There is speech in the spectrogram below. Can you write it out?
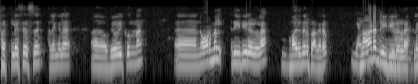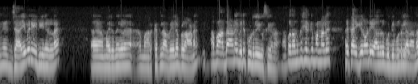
ഫെർട്ടിലൈസേഴ്സ് അല്ലെങ്കിൽ ഉപയോഗിക്കുന്ന നോർമൽ രീതിയിലുള്ള മരുന്നിന് പകരം നാടൻ രീതിയിലുള്ള അല്ലെങ്കിൽ ജൈവ രീതിയിലുള്ള മരുന്നുകൾ മാർക്കറ്റിൽ അവൈലബിൾ ആണ്. അപ്പൊ അതാണ് ഇവർ കൂടുതൽ യൂസ് ചെയ്യുന്നത്. അപ്പൊ നമുക്ക് ശരിക്കും പറഞ്ഞാൽ അത് കഴിക്കുന്നതുകൊണ്ട് യാതൊരു ബുദ്ധിമുട്ടില്ല എന്നാണ്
